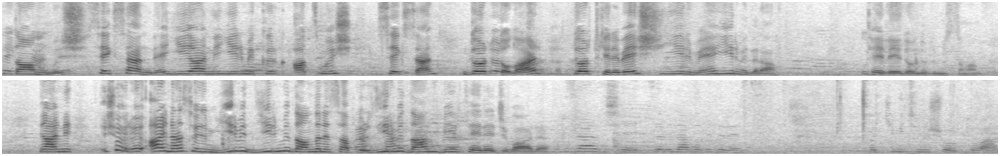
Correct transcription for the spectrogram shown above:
80'de. danmış. 80 de yani 20, 40, 60, 80, 4 dolar. 4 kere 5, 20, 20 lira. TL'ye döndürdüğümüz zaman. Yani şöyle aynen söylediğim gibi 20, 20 dandan hesaplıyoruz. 20 dan 1 TL civarı. Güzel bir şey. Bize alabiliriz. Bakayım içinin şortu var.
